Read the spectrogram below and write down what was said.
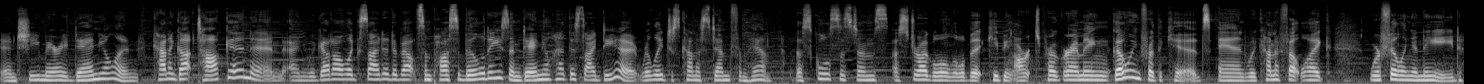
and she married Daniel and kind of got talking, and, and we got all excited about some possibilities. And Daniel had this idea. It really just kind of stemmed from him. The school system's a struggle a little bit keeping arts programming going for the kids, and we kind of felt like we're filling a need.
